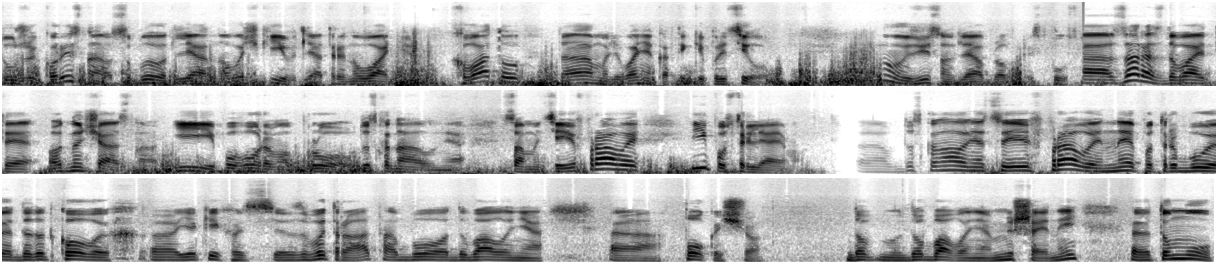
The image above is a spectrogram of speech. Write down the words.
дуже корисна, особливо для новачків для тренування хвату та малювання картинки прицілу. Ну, звісно, для обробки спуску. А зараз давайте одночасно і поговоримо про вдосконалення саме цієї вправи і постріляємо. Е, Вдосконалення цієї вправи не потребує додаткових е, якихось витрат або додавлення е, поки що до- додавлення мішеней. Е, Тому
